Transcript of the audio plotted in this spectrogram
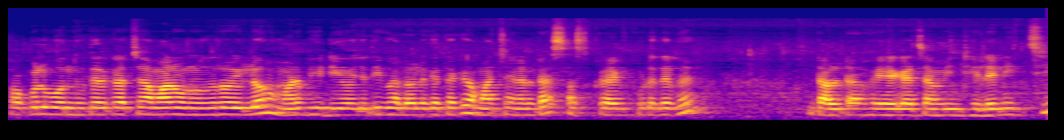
সকল বন্ধুদের কাছে আমার অনুরোধ রইল, আমার ভিডিও যদি ভালো লেগে থাকে, আমার চ্যানেলটা সাবস্ক্রাইব করে দেবে। ডালটা হয়ে গেছে আমি ঢেলে নিচ্ছি।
